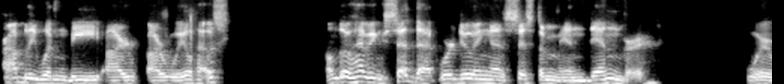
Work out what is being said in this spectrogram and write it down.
probably wouldn't be our, our wheelhouse. Although, having said that, we're doing a system in Denver where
